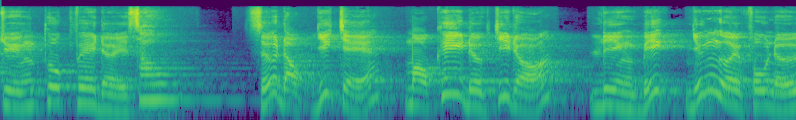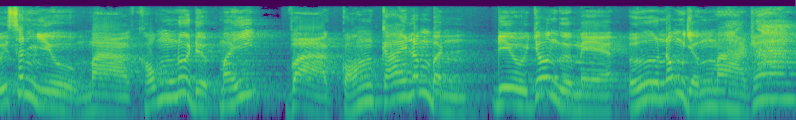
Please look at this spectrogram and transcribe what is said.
chuyện thuộc về đời sau. Sửa độc giết trẻ Một khi được chỉ rõ Liền biết những người phụ nữ sinh nhiều Mà không nuôi được mấy. Và con cái lắm bệnh, Đều do người mẹ ưa nóng giận mà ra.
